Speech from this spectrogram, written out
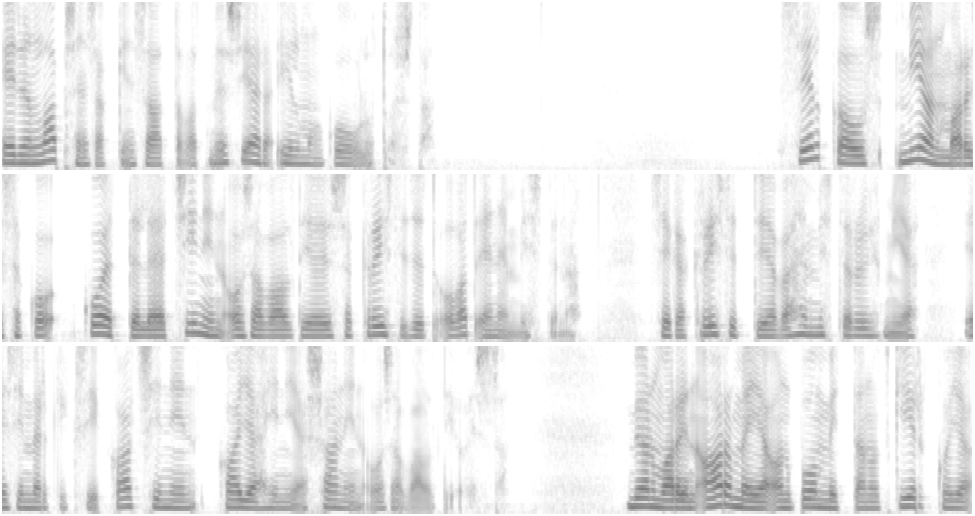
Heidän lapsensakin saattavat myös jäädä ilman koulutusta. Selkkaus Myanmarissa ko- koettelee Chinin osavaltio, jossa kristityt ovat enemmistönä, sekä kristittyjä vähemmistöryhmiä esimerkiksi Kachinin, Kajahin ja Shanin osavaltioissa. Myanmarin armeija on pommittanut kirkkoja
